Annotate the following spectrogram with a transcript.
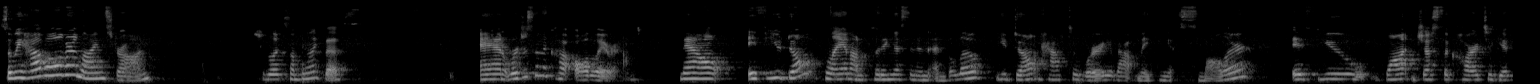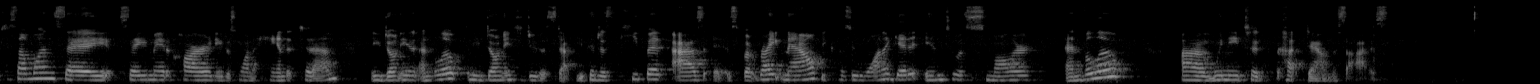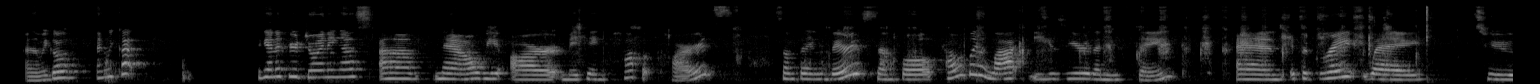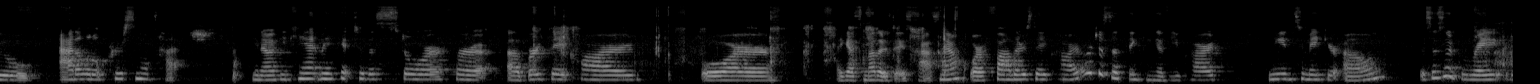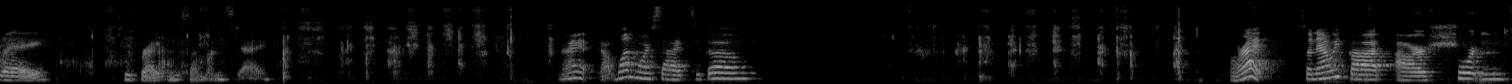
So we have all of our lines drawn. Should look something like this. And we're just gonna cut all the way around. Now, if you don't plan on putting this in an envelope, you don't have to worry about making it smaller. If you want just the card to give to someone, say, say you made a card and you just wanna hand it to them, you don't need an envelope, and you don't need to do this step. You can just keep it as is. But right now, because we want to get it into a smaller envelope, um, we need to cut down the size. And then we go and we cut. Again, if you're joining us um, now, we are making pop-up cards. Something very simple, probably a lot easier than you think. And it's a great way to add a little personal touch you know, if you can't make it to the store for a birthday card or I guess Mother's Day's passed now, or a Father's Day card, or just a thinking of you card, you need to make your own. This is a great way to brighten someone's day. All right, got one more side to go. All right, so now we've got our shortened.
